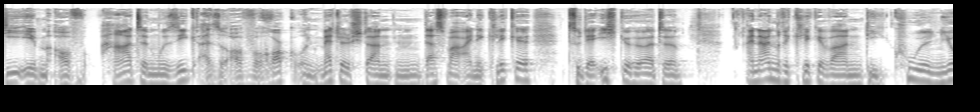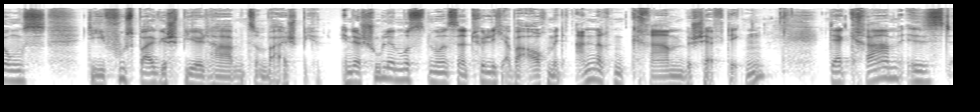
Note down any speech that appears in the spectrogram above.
die eben auf harte Musik, also auf Rock und Metal standen. Das war eine Clique, zu der ich gehörte. Eine andere Clique waren die coolen Jungs, die Fußball gespielt haben zum Beispiel. In der Schule mussten wir uns natürlich aber auch mit anderem Kram beschäftigen. Der Kram ist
